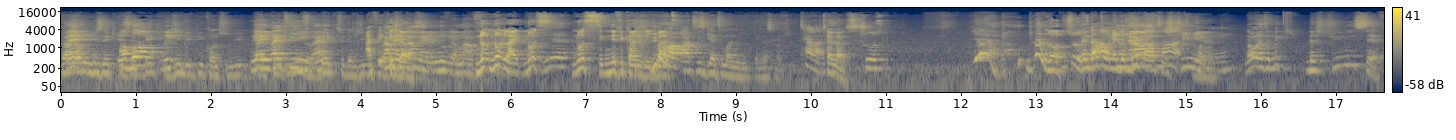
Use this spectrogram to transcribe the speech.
Ghana Hey, music is a big we- GDP contribute. we are inviting you, eh? To the GDP. I think Come it and does. come and remove your mouth. Not not like not Yeah. not significantly, you know how artists get money in this country. Tell us. tell us. Shows. Yeah, That's all. Shows. And that one is and the big now artist streaming. Yeah. that one is a big. The streaming safe.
